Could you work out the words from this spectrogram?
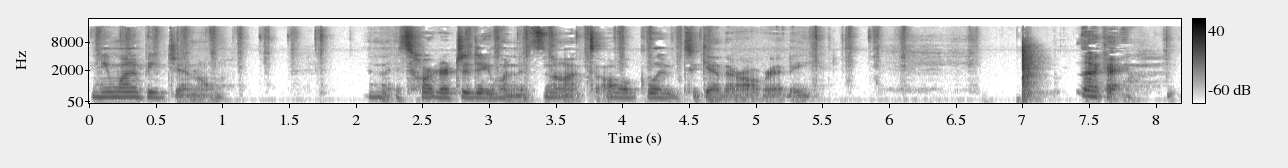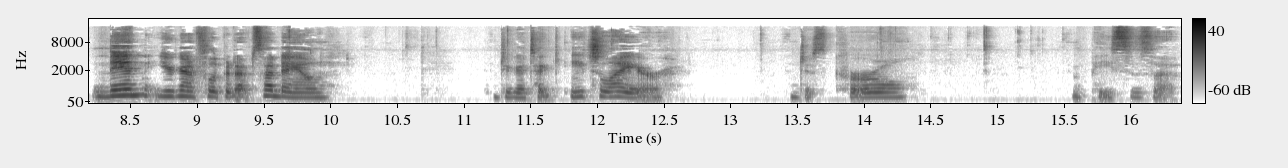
And you want to be gentle. And it's harder to do when it's not all glued together already. Okay, then you're going to flip it upside down. You're going to take each layer and just curl and pieces up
